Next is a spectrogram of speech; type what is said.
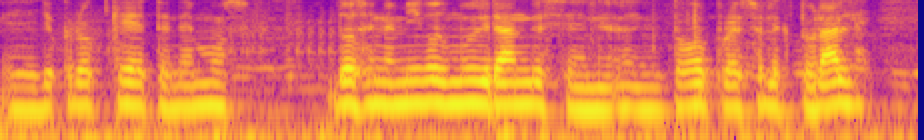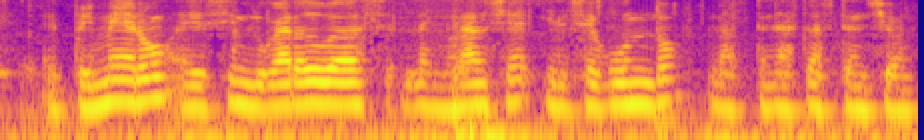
Eh, yo creo que tenemos dos enemigos muy grandes en, en todo el proceso electoral. El primero es, sin lugar a dudas, la ignorancia y el segundo, la, la abstención.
